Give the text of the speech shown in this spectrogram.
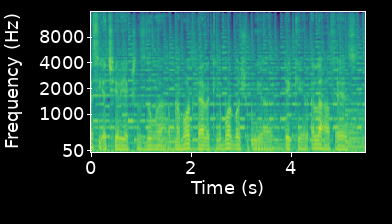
ऐसी अच्छे रिएक्शंस दूँगा। अपना बहुत ख्याल रखें, बहुत बहुत शुक्रिया। टेक केयर अल्लाह हाफिज़।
